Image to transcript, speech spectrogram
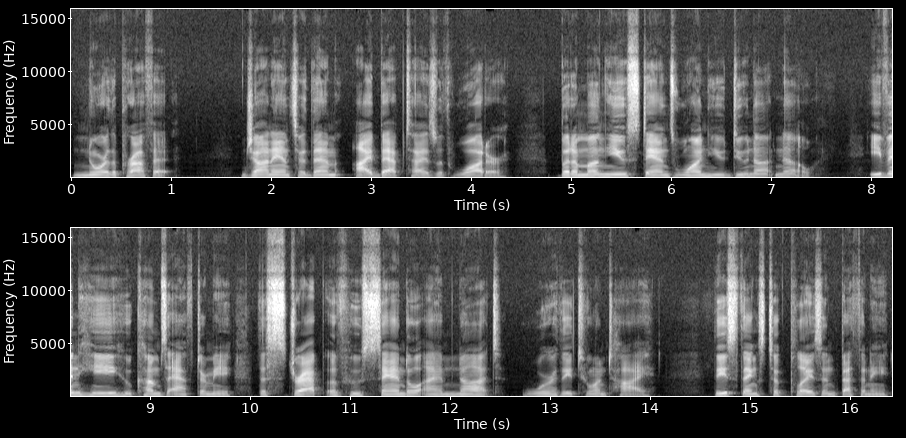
nor the prophet? John answered them, I baptize with water, but among you stands one you do not know, even he who comes after me, the strap of whose sandal I am not worthy to untie. These things took place in Bethany,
